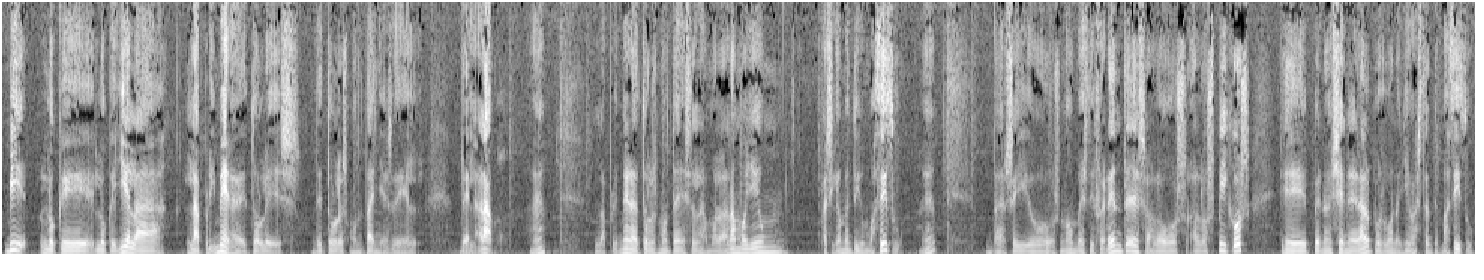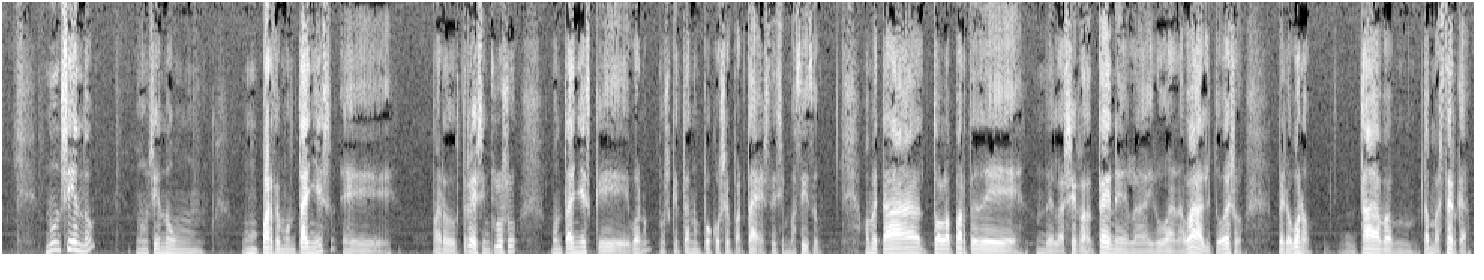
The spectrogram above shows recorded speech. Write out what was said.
vi lo que lo que lle la, la primera de toles de todas las montañas del, del Aramo ¿eh? la primera de todas las montañas del Aramo el Aramo lle un básicamente un macizo ¿eh? Danse los nombres diferentes a los a los picos eh, pero en general pues bueno lle bastante macizo. No siendo no siendo un, un par de montañas eh, par o tres incluso montañas que bueno pues que están un poco separadas de ese macizo. Hombre está toda la parte de, de la Sierra de Tene la Irúa Naval y todo eso pero bueno está, está más cerca.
